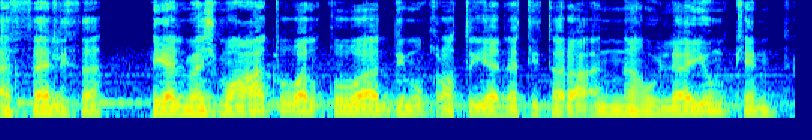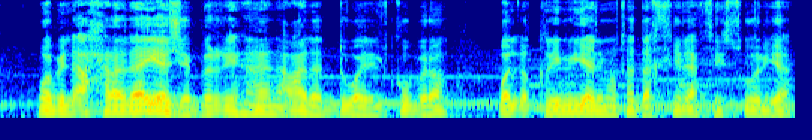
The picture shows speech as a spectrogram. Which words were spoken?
الثالثة هي المجموعات والقوى الديمقراطية التي ترى أنه لا يمكن وبالأحرى لا يجب الرهان على الدول الكبرى والإقليمية المتدخلة في سوريا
